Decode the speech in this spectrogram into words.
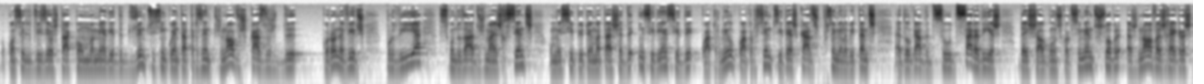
O Conselho de Viseu está com uma média de 250 a 300 novos casos de coronavírus por dia. Segundo dados mais recentes, o município tem uma taxa de incidência de 4.410 casos por 100 mil habitantes. A delegada de saúde, Sara Dias, deixa alguns esclarecimentos sobre as novas regras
